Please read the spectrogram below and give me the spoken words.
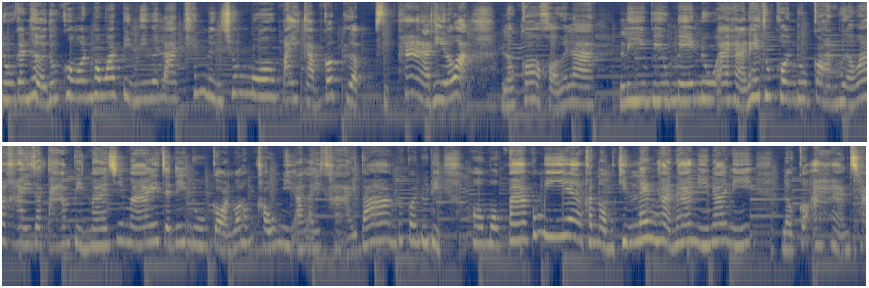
นูกันเถอะทุกคน เพราะว่าปิ่นมีเวลาแค่หนึ่งชั่วโมงไปกลับก็เกือบ 15 นาทีแล้วอะแล้วก็ขอเวลา รีวิวเมนูอาหารให้ทุกคนดูก่อนเผื่อว่าใครจะตามปิ่นมาใช่ไหมจะได้ดูก่อนว่าเขามีอะไรขายบ้าง ทุกคนดูดิห่อหมกปลาก็มีอะขนมกินเล่นค่ะหน้านี้หน้านี้ แล้วก็อาหารเช้า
